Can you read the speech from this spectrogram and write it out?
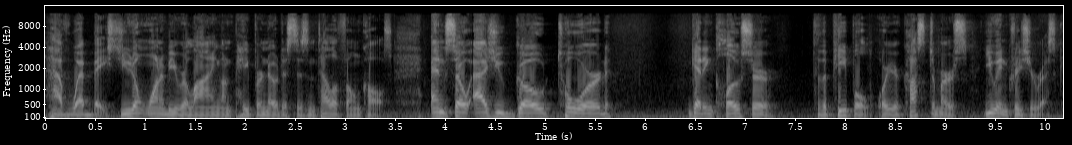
have web based. You don't want to be relying on paper notices and telephone calls. And so as you go toward getting closer to the people or your customers, you increase your risk.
